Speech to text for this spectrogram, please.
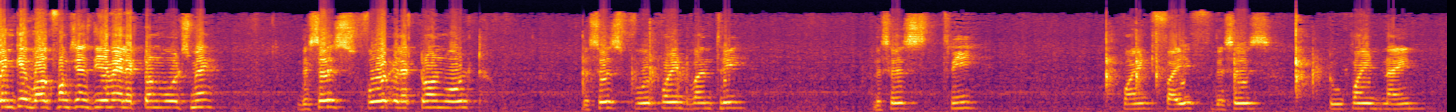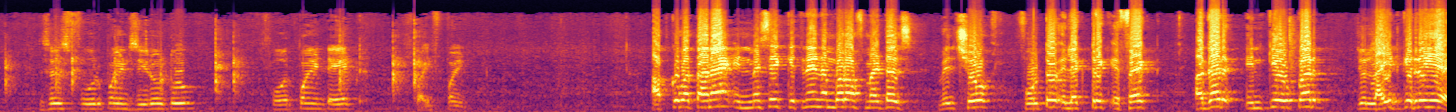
आपको इनके वर्क फंक्शन दिए हुए इलेक्ट्रॉन वोल्ट में this is four electron volt this is four point one three this is three point five this is two point nine this is four four point point zero two eight five point आपको बताना है इनमें से कितने number of metals will show photo electric effect अगर इनके ऊपर जो लाइट गिर रही है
